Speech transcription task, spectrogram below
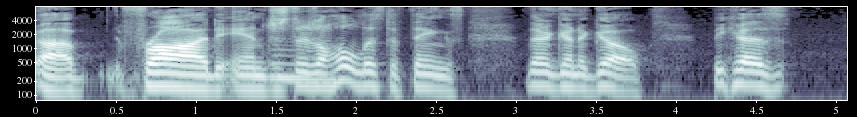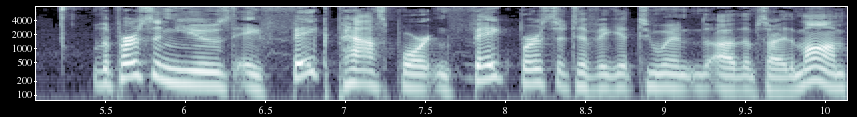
uh, fraud, and just there's a Mhm. whole list of things that are going to go because the person used a fake passport and fake birth certificate to en- uh, I'm sorry, the mom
